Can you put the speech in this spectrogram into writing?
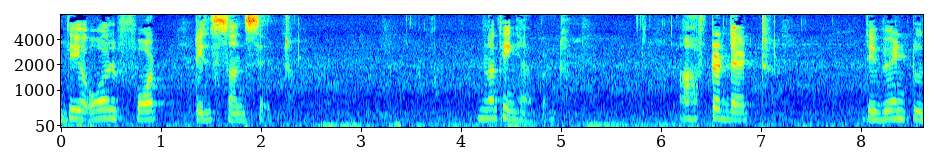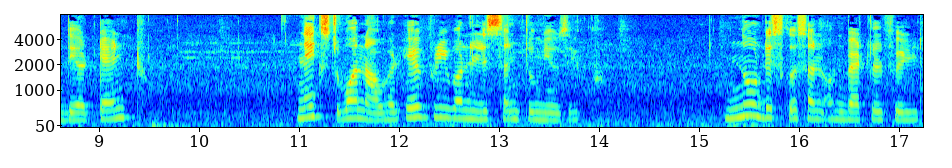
They all fought till sunset. Nothing happened. After that, they went to their tent. Next one hour, everyone listened to music. No discussion on battlefield.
